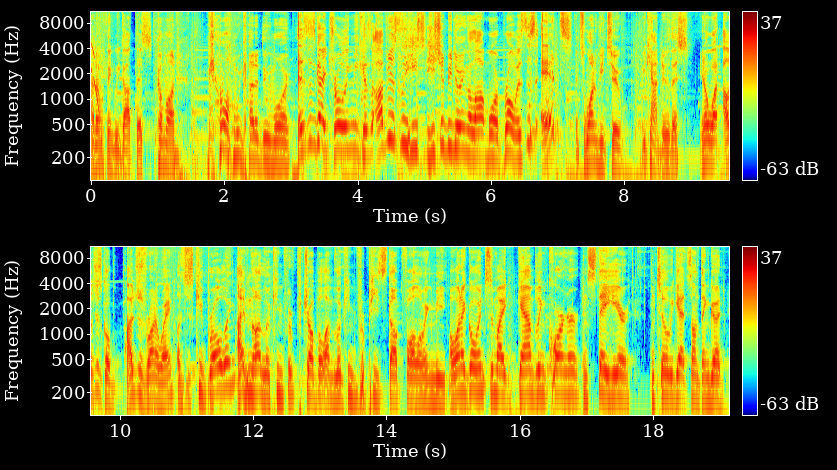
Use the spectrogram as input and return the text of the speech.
I don't think we got this. Come on. Come on, we gotta do more. Is this guy trolling me? Because obviously he's, he should be doing a lot more. Bro, is this it? It's 1v2. We can't do this. You know what? I'll just go. I'll just run away. Let's just keep rolling. I'm not looking for trouble. I'm looking for peace. Stop following me. I want to go into my gambling corner and stay here until we get something good.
